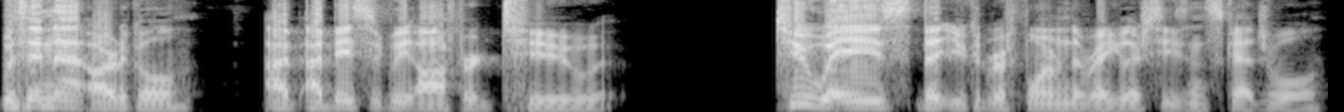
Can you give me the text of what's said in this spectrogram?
within that article, I, I basically offered two two ways that you could reform the regular season schedule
